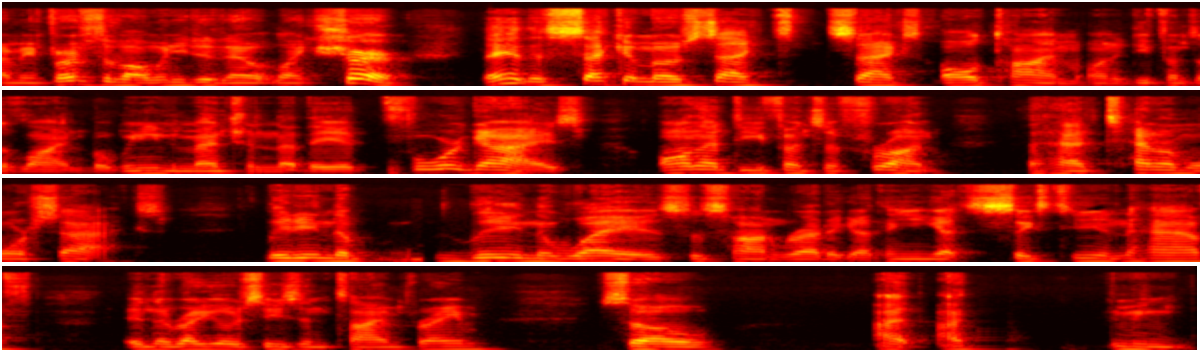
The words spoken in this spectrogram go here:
I mean, first of all, we need to know like, sure, they had the second most sacks, sacks all time on a defensive line, but we need to mention that they had four guys on that defensive front that had 10 or more sacks. Leading the leading the way is Haason Reddick. I think he got 16 and a half in the regular season time frame. So I I, I mean,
